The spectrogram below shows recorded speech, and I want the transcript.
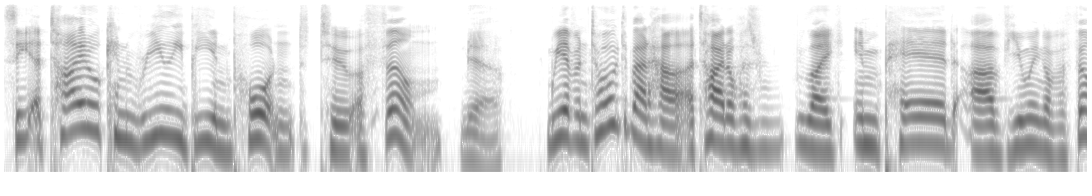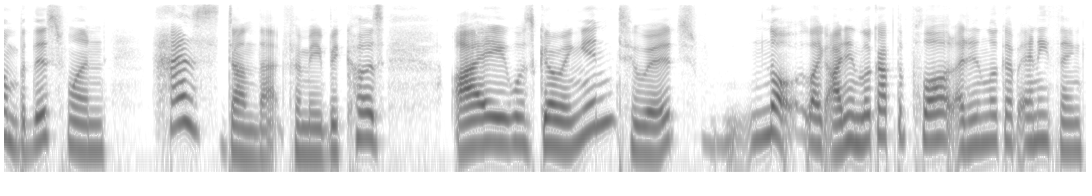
See, a title can really be important to a film Yeah. we haven't talked about how a title has like impaired our viewing of a film, but this one has done that for me because I was going into it not like I didn't look up the plot, I didn't look up anything.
